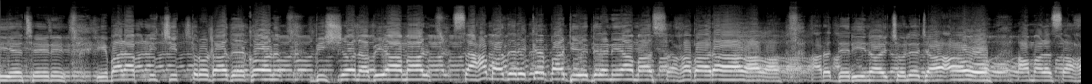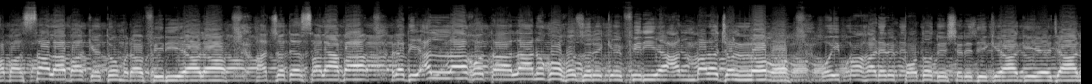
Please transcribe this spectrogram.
দিয়েছেন। এবার আপনি চিত্রটা দেখুন। বিশ্ব নবী আমার সাহাবাদেরকে পাঠিয়ে দিলেন আমার সাহাবারা, আর দেরি নয়, চলে যাও। আমার সাহাবা সালাবাকে তোমরা ফিরিয়ে আলা হাজরতে সালাবা রাদি আল্লাহ তালানগো হজরকে ফিরিয়ে আনবার জন্য ওই পাহাড়ের পদদেশের দিকে আগিয়ে যান।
